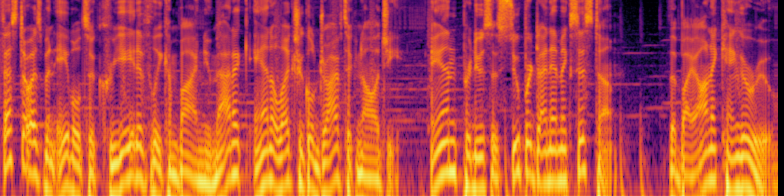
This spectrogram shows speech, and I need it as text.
Festo has been able to creatively combine pneumatic and electrical drive technology and produce a super dynamic system, the Bionic Kangaroo.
